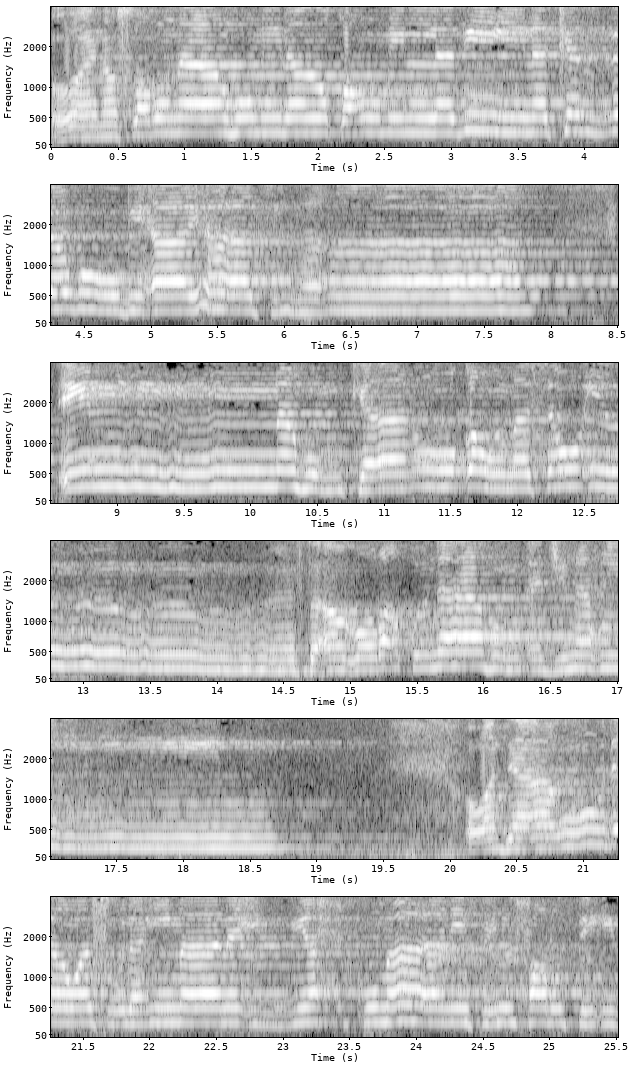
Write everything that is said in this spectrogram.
ونصرناه من القوم الذين كذبوا بآياتنا. إنهم كانوا قوم سوء فأغرقناهم أجمعين. وداود وسليمان إذ يحكمان في الحرث إذ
